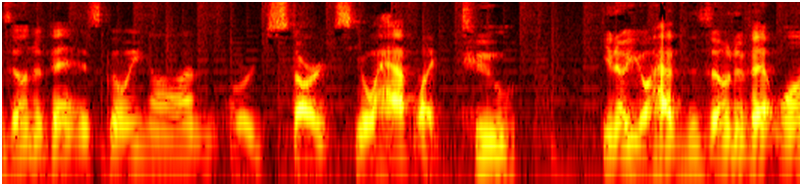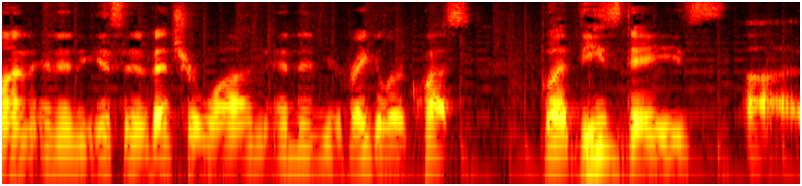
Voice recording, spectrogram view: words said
zone event is going on or starts, you'll have like two. You know, you'll have the zone event one and then the instant adventure one and then your regular quest. But these days, uh,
